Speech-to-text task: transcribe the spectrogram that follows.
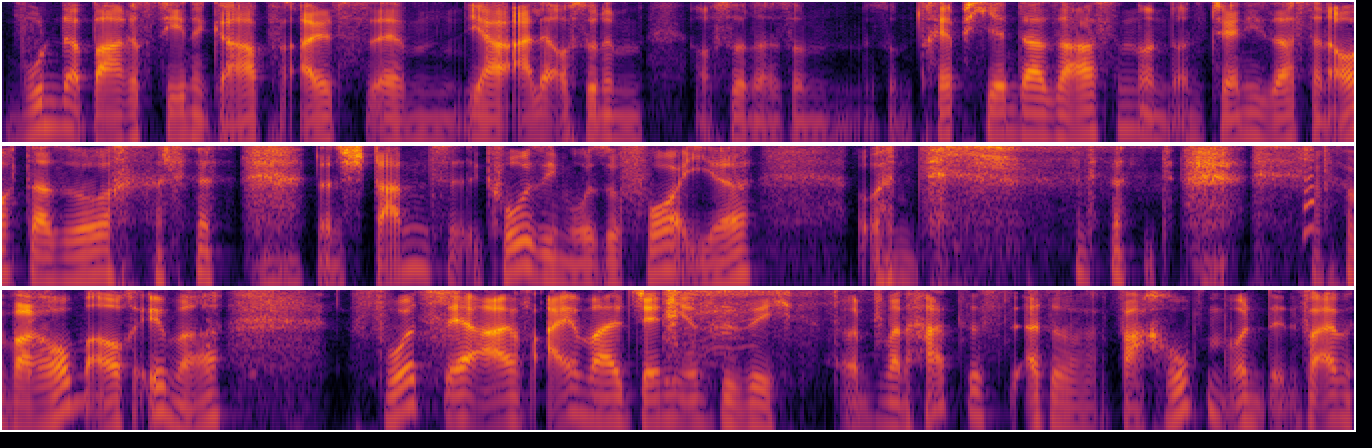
wunderbare Szene gab, als ähm, ja alle auf so einem, auf so, einer, so, einem, so einem Treppchen da saßen und, und Jenny saß dann auch da so. dann stand Cosimo so vor ihr und warum auch immer, furzt er auf einmal Jenny ins Gesicht. Und man hat es, also warum? Und vor allem,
